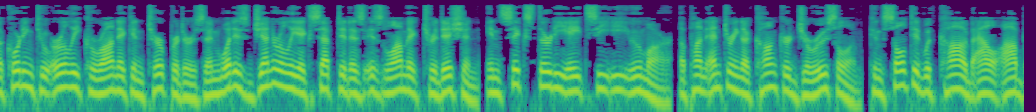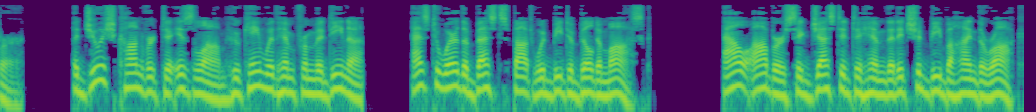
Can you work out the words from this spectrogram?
According to early Quranic interpreters and what is generally accepted as Islamic tradition, in 638 CE Umar, upon entering a conquered Jerusalem, consulted with Ka'ab al-Ahbar a Jewish convert to Islam who came with him from Medina as to where the best spot would be to build a mosque. Al-Ahbar suggested to him that it should be behind the rock.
